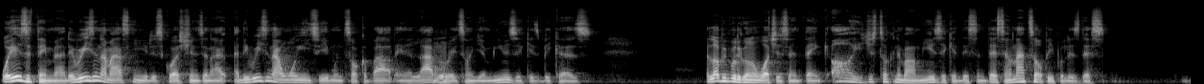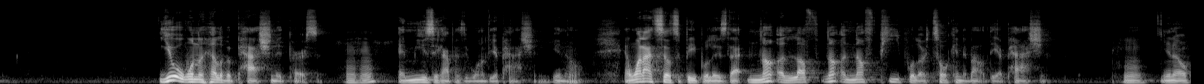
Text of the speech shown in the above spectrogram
Well, here's the thing, man. The reason I'm asking you these questions and I, the reason I want you to even talk about and elaborate on your music is because a lot of people are going to watch this and think, oh, you're just talking about music and this and this. And I tell people is this you are one hell of a passionate person. Mm-hmm. And music happens to be one of your passion, you know. And what I tell to people is that not enough, not enough people are talking about their passion. Hmm. You know,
